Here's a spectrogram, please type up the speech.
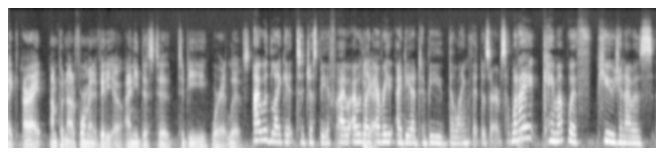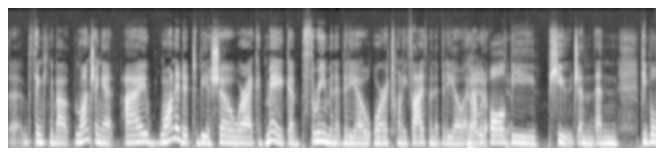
like all right i'm putting out a four minute video i need this to to be where it lives I would like it to just be, a I I would like Okay. every idea to be the length it deserves. When I came up with Huge and I was uh, thinking about launching it, I wanted it to be a show where I could make a three minute video or a 25 minute video, and Hell that would all Yeah. be huge. And, and people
